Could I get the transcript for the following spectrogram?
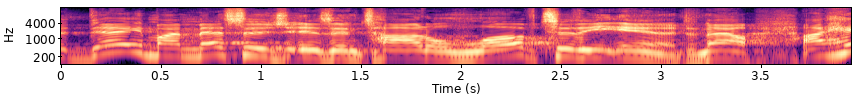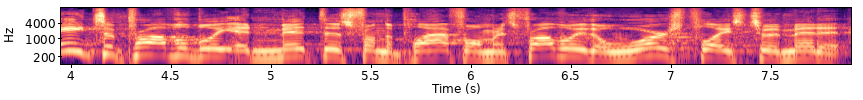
Today, my message is entitled Love to the End. Now, I hate to probably admit this from the platform, and it's probably the worst place to admit it,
